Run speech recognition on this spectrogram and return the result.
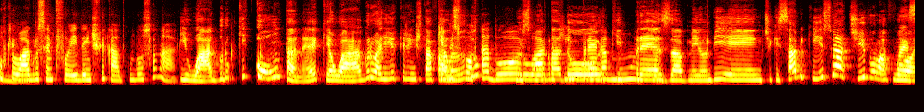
porque o uhum. agro sempre foi identificado com o Bolsonaro. E o agro que conta, né? Que é o agro aí que a gente está falando. Que é o exportador, o, exportador, o agro que emprega que muito. preza meio ambiente, que sabe que isso é ativo lá fora,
